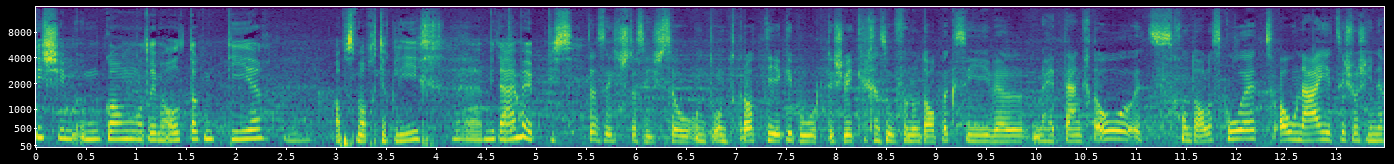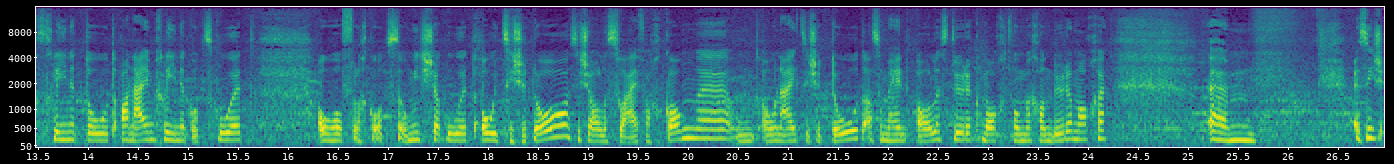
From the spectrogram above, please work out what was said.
ist im Umgang oder im Alltag mit dir. Aber es macht ja gleich äh, mit einem ja, etwas. Das ist, das ist so. Und, und gerade die Geburt war wirklich ein Auf und Ab, gewesen, weil man hat gedacht, oh, jetzt kommt alles gut. Oh nein, jetzt ist wahrscheinlich das Kleine tot. Ah nein, dem Kleinen geht es gut. Oh, hoffentlich geht es um Mischa gut. Oh, jetzt ist er da. Es ist alles so einfach gegangen. Und oh nein, jetzt ist er tot. Also wir haben alles durchgemacht, was man durchmachen kann. Ähm, es ist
